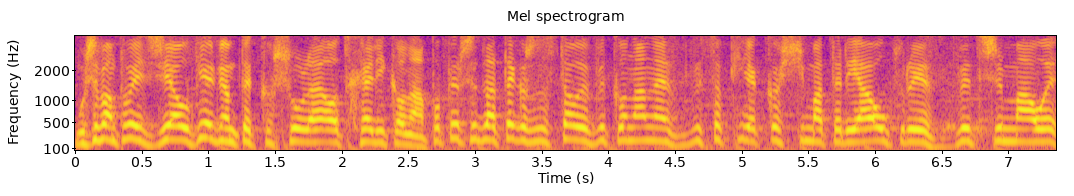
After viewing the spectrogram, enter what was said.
Muszę Wam powiedzieć, że ja uwielbiam te koszule od Helicona. Po pierwsze dlatego, że zostały wykonane z wysokiej jakości materiału, który jest wytrzymały,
